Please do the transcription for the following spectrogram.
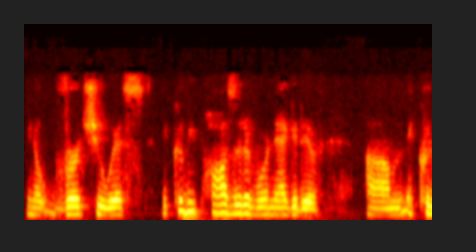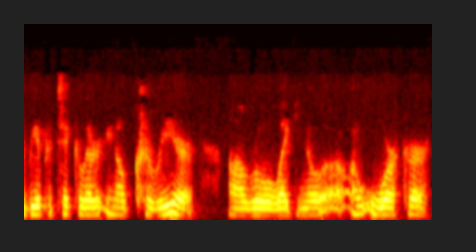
you know, virtuous. It could be positive or negative. Um, it could be a particular, you know, career uh, role, like you know, a, a worker,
